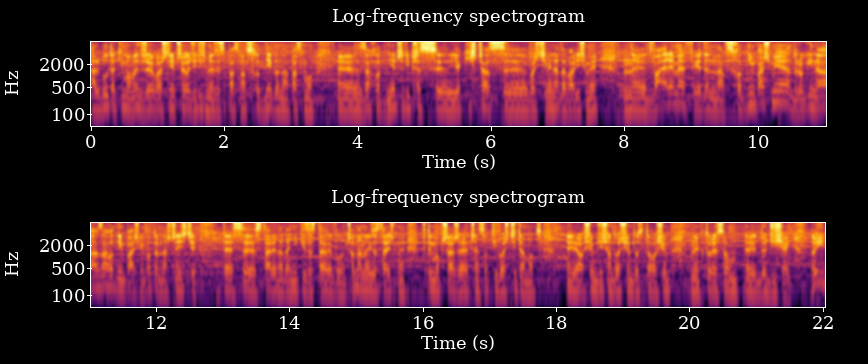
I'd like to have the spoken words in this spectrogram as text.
ale był taki moment, że właśnie przechodziliśmy ze pasma wschodniego na pasmo e, zachodnie, czyli przez e, jakiś czas e, właściwie nadawaliśmy e, dwa RMF, jeden na wschodnim paśmie, a drugi na zachodnim paśmie. Potem na szczęście te stare nadajniki zostały wyłączone, no i zostaliśmy w tym obszarze częstotliwości tam od e, 88 do 108, e, które są e, do dzisiaj. No i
